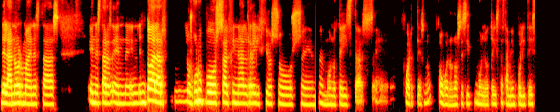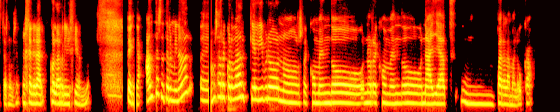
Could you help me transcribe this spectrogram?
de, la norma en estas en, estar, en, en, en todos los grupos al final religiosos eh, monoteístas. Eh, fuertes, ¿no? O bueno, no sé si monoteístas, también politeístas, no sé, en general, con la religión, ¿no? Venga, antes de terminar, eh, vamos a recordar qué libro nos recomendó, nos recomendó Nayat mmm, para la maloca.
